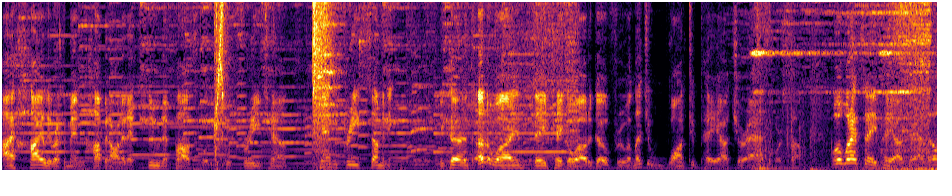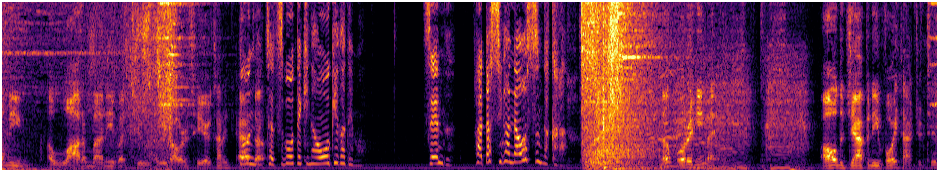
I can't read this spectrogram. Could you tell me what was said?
I highly recommend hopping on it as soon as possible to get your free 10, 10 free summoning. Because otherwise, they take a while to go through, unless you want to pay out your ass for some. Well, when I say pay out your ass, I don't mean a lot of money, but two, three dollars here. Kind of どん adds な up. 絶望的な大怪我でも全部私が治すんだから Nope, order Hime. All the Japanese voice actor too.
